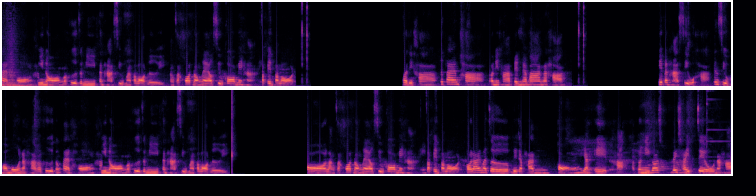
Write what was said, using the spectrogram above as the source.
แต่ท้องมีน้องก็คือจะมีปัญหาสิวมาตลอดเลย หลังจากคลอดน้องแล้ว สิวก็ไม่หายจะเป็นตลอด สวัสดีค่ะชื่อแต้มค่ะ ตอนนี้ทาเป็นแม่บ้านนะคะมีปัญหาสิวค่ะ เป็นสิวฮอร์โมนนะคะ ก็คือตั้งแต่ท้องค่ะมีน้องก็คือจะมีปัญหาสิวมาตลอดเลย พอหลังจากคลอดน้องแล้วสิวก็ไม่หายจะเป็นตลอด พอได้มาเจอผลิตภัณฑ์ของยังเอทค่ะ ตอนนี้ก็ได้ใช้เจลนะคะ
